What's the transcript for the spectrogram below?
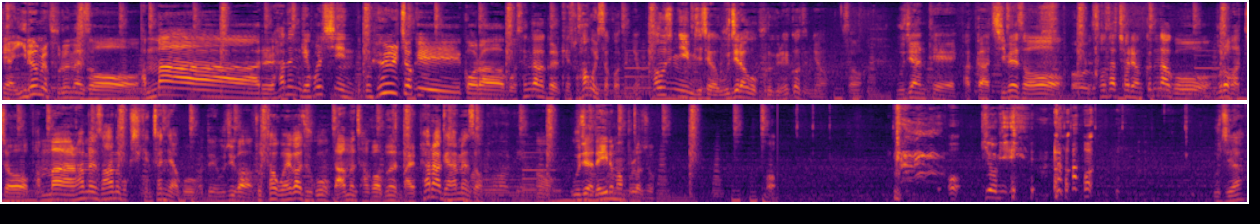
그냥 이름을 부르면서 반말을 하는 게 훨씬 좀 효율적일 거라고 생각을 계속 하고 있었거든요. 하우즈님 이제 제가 우지라고 부르기로 했거든요. 그래서 우지한테 아까 집에서 그 서사 촬영 끝나고 물어봤죠. 반말하면서 하는 거 혹시 괜찮냐고. 근데 우지가 좋다고 해가지고 남은 작업은 말 편하게 하면서. 어 우지야 내 이름 한번 불러줘. 어 기억이. 우지야?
